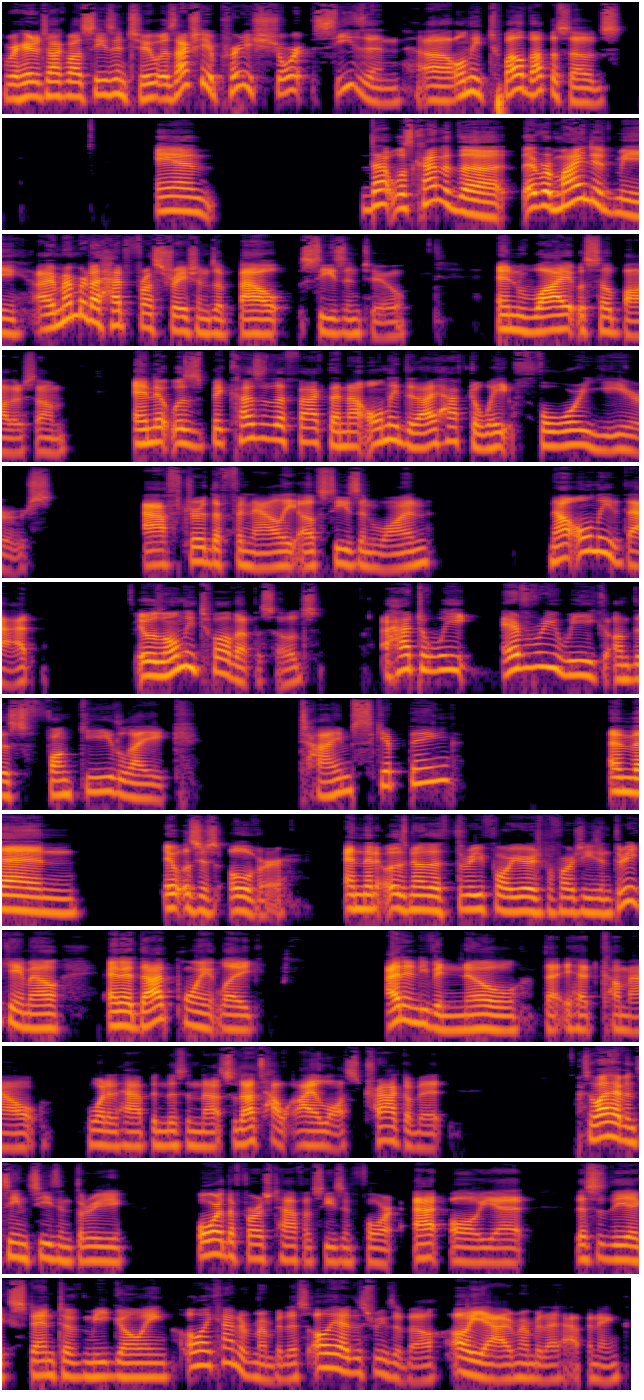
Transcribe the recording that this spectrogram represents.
We're here to talk about season two. It was actually a pretty short season, uh, only twelve episodes, and that was kind of the it reminded me i remembered i had frustrations about season two and why it was so bothersome. And it was because of the fact that not only did i have to wait four years after the finale of season one not only that it was only 12 episodes. I had to wait every week on this funky like time skip thing. And then it was just over and then it was another three four years before season three came out. And at that point like i didn't even know that it had come out what had happened this and that. So that's how i lost track of it. So i haven't seen season three or the first half of season four at all yet. This is the extent of me going oh i kind of remember this. Oh yeah this rings a bell. Oh yeah i remember that happening.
